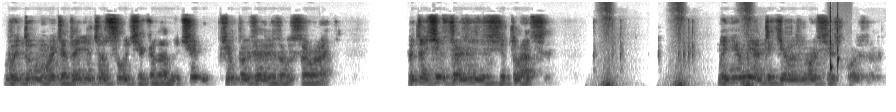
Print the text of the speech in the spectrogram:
выдумывать. Это не тот случай, когда, ну, чем, чем специализм соврать? Это чисто жизненная ситуация. Мы не умеем такие возможности использовать.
